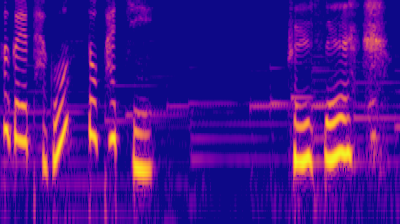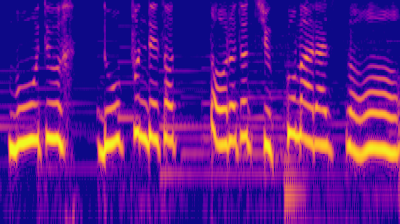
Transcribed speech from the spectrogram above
흙을 파고 또 팠지. 글쎄, 모두 높은 데서 떨어져 죽고 말았어.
